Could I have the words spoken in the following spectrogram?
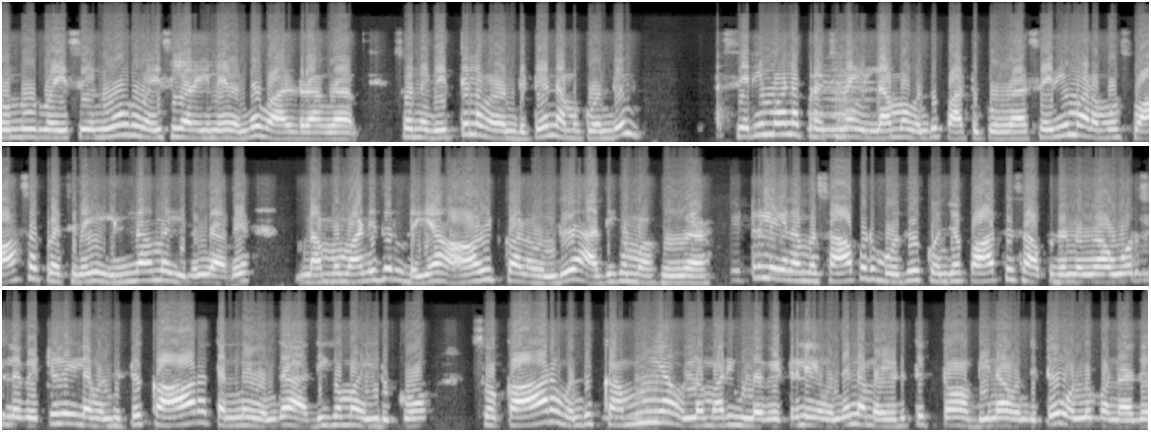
தொண்ணூறு வயசு நூறு வயசு வரையுமே வந்து வாழ்றாங்க. சோ அந்த வெற்றிலை வந்துட்டு நமக்கு வந்து செரிமான பிரச்சனை இல்லாம வந்து பாத்துக்கோங்க. செரிமானமும் சுவாச பிரச்சனையும் இல்லாம இருந்தாவே நம்ம மனிதருடைய ஆயுட்காலம் வந்து அதிகமாகுங்க. வெற்றிலையை நம்ம சாப்பிடும்போது கொஞ்சம் பார்த்து சாப்பிடணுங்க. ஒரு சில வெற்றிலையில வந்துட்டு காரத்தன்மை வந்து அதிகமா இருக்கும். சோ காரம் வந்து கம்மியா உள்ள மாதிரி உள்ள வெற்றிலையை வந்து நம்ம எடுத்துக்கிட்டோம் அப்படின்னா வந்துட்டு ஒண்ணும் பண்ணாது.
